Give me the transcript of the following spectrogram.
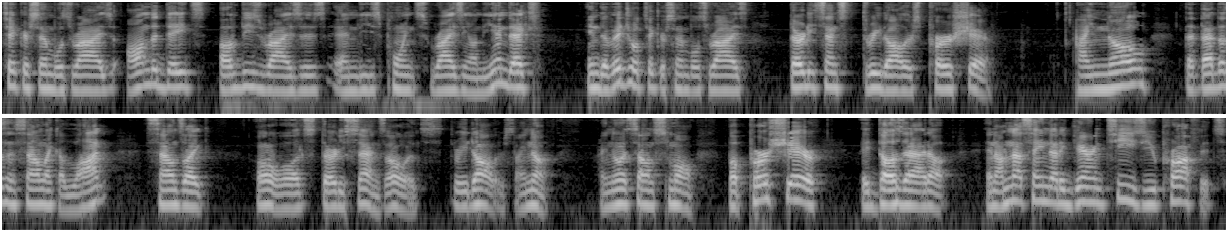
ticker symbols rise on the dates of these rises and these points rising on the index. Individual ticker symbols rise 30 cents, $3 per share. I know that that doesn't sound like a lot. It sounds like, oh, well, it's 30 cents. Oh, it's $3. I know. I know it sounds small, but per share, it does add up. And I'm not saying that it guarantees you profits,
